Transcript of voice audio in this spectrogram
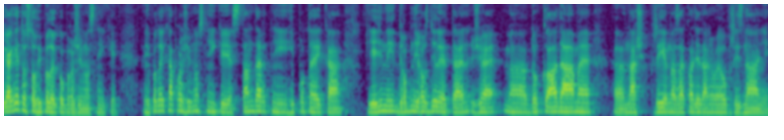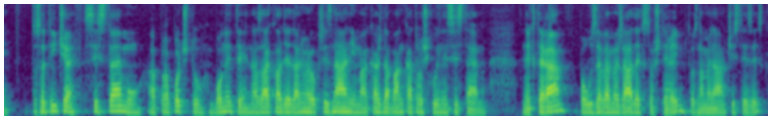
Jak je to s tou hypotékou pro živnostníky? Hypotéka pro živnostníky je standardní hypotéka. Jediný drobný rozdíl je ten, že eh, dokládáme eh, náš příjem na základě daňového přiznání. To se týče systému a propočtu bonity na základě daňového přiznání, má každá banka trošku jiný systém. Některá pouze veme řádek 104, to znamená čistý zisk,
